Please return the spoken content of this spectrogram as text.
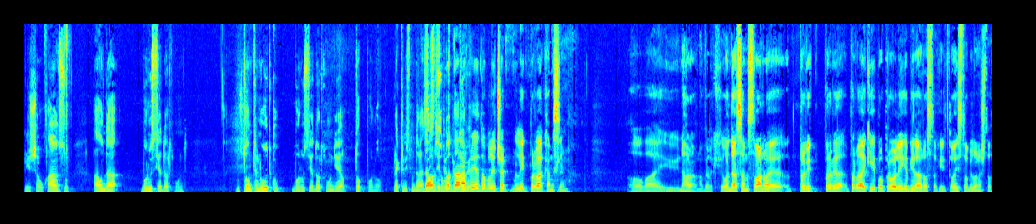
išao u Hansu, a onda Borussia Dortmund. U tom trenutku Borussia Dortmund je top ono. Rekli bismo danas da, oni su god dana prije dobili čep, ligu prvaka, mislim. Ovaj, naravno, veliki. Onda sam stvarno, e, prvi, prvi, prva ekipa u prvoj lige bila Rostok i to isto bilo nešto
